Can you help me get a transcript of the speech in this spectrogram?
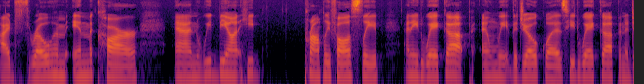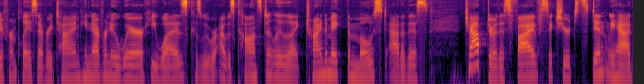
i'd throw him in the car and we'd be on he'd promptly fall asleep and he'd wake up and we the joke was he'd wake up in a different place every time. He never knew where he was because we were i was constantly like trying to make the most out of this chapter this five six year stint we had.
